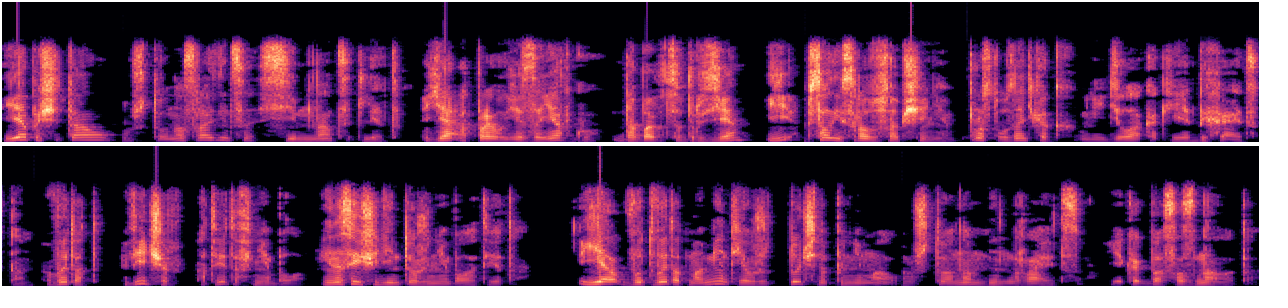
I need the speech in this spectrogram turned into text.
Я посчитал, что у нас разница 17 лет. Я отправил ей заявку, добавиться в друзья и писал ей сразу сообщение. Просто узнать, как у нее дела, как ей отдыхается там. В этот вечер ответов не было. И на следующий день тоже не было ответа. И я вот в этот момент я уже точно понимал, что она мне нравится. Я как бы осознал это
